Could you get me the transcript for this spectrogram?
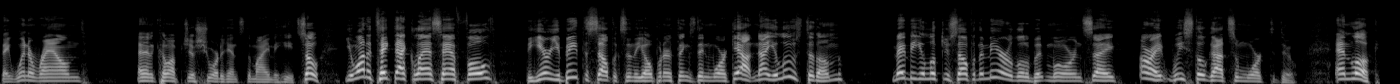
They win around and then come up just short against the Miami Heat. So you want to take that glass half full? The year you beat the Celtics in the opener, things didn't work out. Now you lose to them maybe you look yourself in the mirror a little bit more and say, all right, we still got some work to do. And look,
